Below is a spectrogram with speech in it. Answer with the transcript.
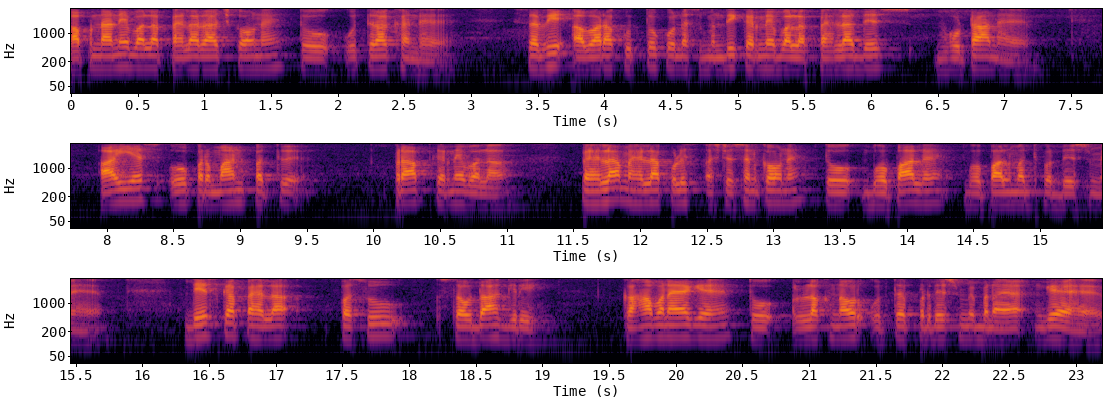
अपनाने वाला पहला राज्य कौन है? तो उत्तराखंड है। सभी आवारा कुत्तों को नसबंदी करने वाला पहला देश भूटान है। आईएसओ प्रमाण पत्र प्राप्त करने वाला पहला महिला पुलिस स्टेशन कौन है? तो भोपाल है, भोपाल, मध्य प्रदेश में है। देश का पहला पशु सौदाह गृह कहाँ बनाया गया है? तो लखनऊ, उत्तर प्रदेश में बनाया गया है।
